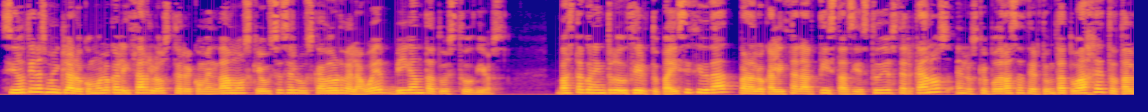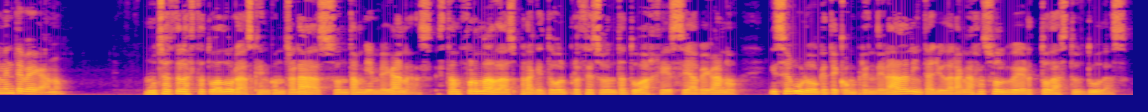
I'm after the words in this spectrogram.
Si no tienes muy claro cómo localizarlos, te recomendamos que uses el buscador de la web Vegan Tattoo Studios. Basta con introducir tu país y ciudad para localizar artistas y estudios cercanos en los que podrás hacerte un tatuaje totalmente vegano. Muchas de las tatuadoras que encontrarás son también veganas. Están formadas para que todo el proceso del tatuaje sea vegano y seguro que te comprenderán y te ayudarán a resolver todas tus dudas.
